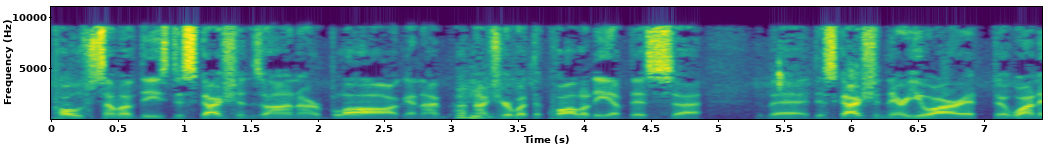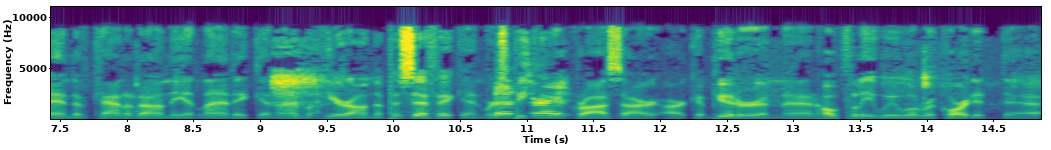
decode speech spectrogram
post some of these discussions on our blog, and I'm, I'm not sure what the quality of this. Uh, the discussion. There you are at one end of Canada on the Atlantic, and I'm here on the Pacific, and we're That's speaking right. across our, our computer, and, and hopefully we will record it, uh,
